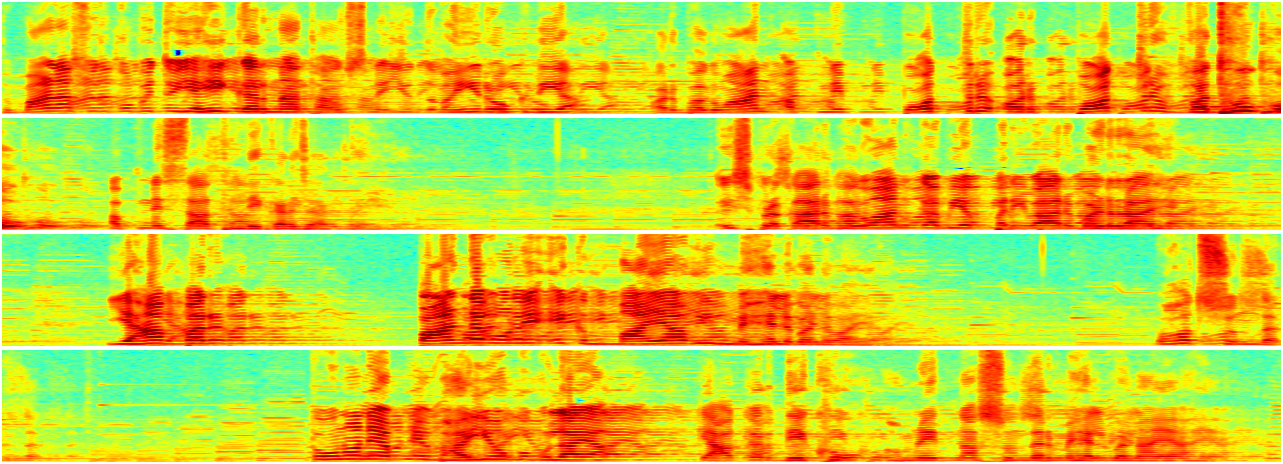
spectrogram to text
तो बाणासुर को भी तो यही करना था। उसने युद्ध वहीं रोक दिया और भगवान अपने पौत्र और पौत्र वधु को अपने साथ लेकर जाते हैं। इस प्रकार भगवान का भी अब परिवार बढ़ रहा है। यहाँ पर पांडवों ने एक मायावी महल बनवाया। बहुत सुंदर। तो उन्होंने अपने भाइयों को बुलाया क्या कर देखो, हमने इतना सुंदर महल बनाया है।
